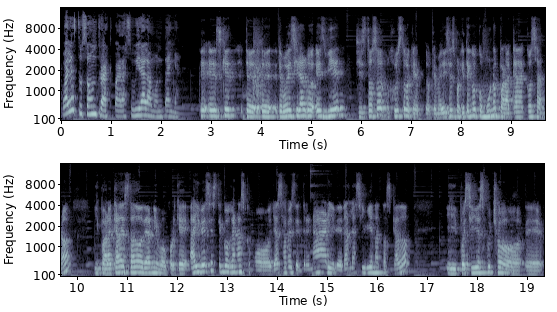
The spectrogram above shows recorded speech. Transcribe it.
¿Cuál es tu soundtrack para subir a la montaña? E, es que te, te, voy a decir algo, es bien chistoso justo lo que, lo que me dices, porque tengo como uno para cada cosa, ¿no? Y para cada estado de ánimo, porque hay veces tengo ganas como, ya sabes, de entrenar y de darle así bien atascado, y pues sí escucho eh,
